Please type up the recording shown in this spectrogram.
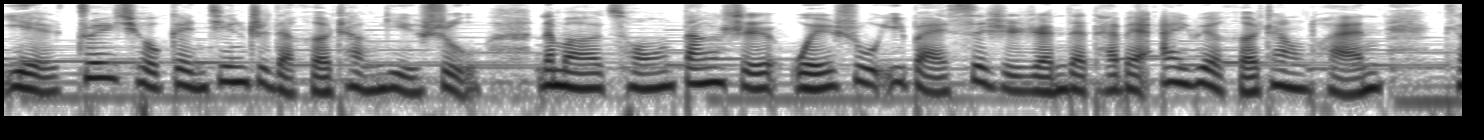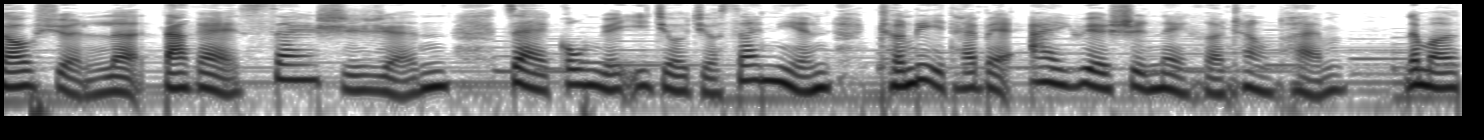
也追求更精致的合唱艺术。那么从当时为数一百四十人的台北爱乐合唱团，挑选了大概三十人，在公元一九九三年成立台北爱乐室内合唱团。那么，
